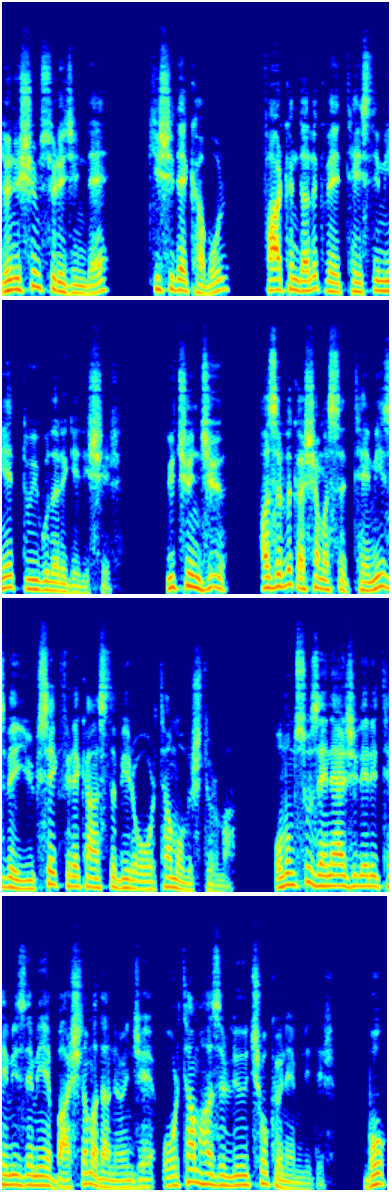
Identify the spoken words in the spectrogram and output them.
Dönüşüm sürecinde, kişide kabul, farkındalık ve teslimiyet duyguları gelişir. Üçüncü, hazırlık aşaması temiz ve yüksek frekanslı bir ortam oluşturma. Olumsuz enerjileri temizlemeye başlamadan önce ortam hazırlığı çok önemlidir. Bu,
